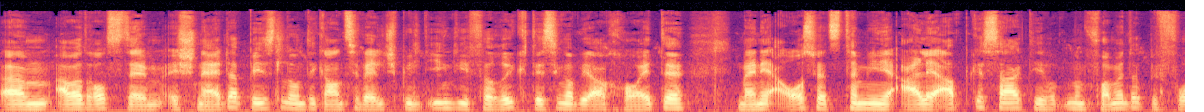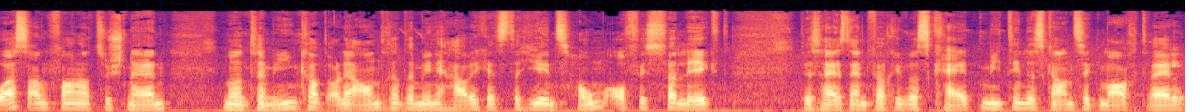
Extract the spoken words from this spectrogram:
Ähm, aber trotzdem, es schneit ein bisschen und die ganze Welt spielt irgendwie verrückt. Deswegen habe ich auch heute meine Auswärtstermine alle abgesagt. Ich habe am Vormittag, bevor es angefangen hat zu schneien, nur einen Termin gehabt. Alle anderen Termine habe ich jetzt hier ins Homeoffice verlegt. Das heißt einfach über Skype-Meeting das Ganze gemacht, weil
